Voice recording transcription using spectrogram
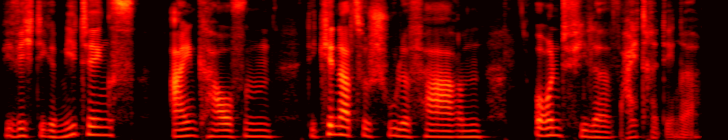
wie wichtige Meetings, einkaufen, die Kinder zur Schule fahren und viele weitere Dinge.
